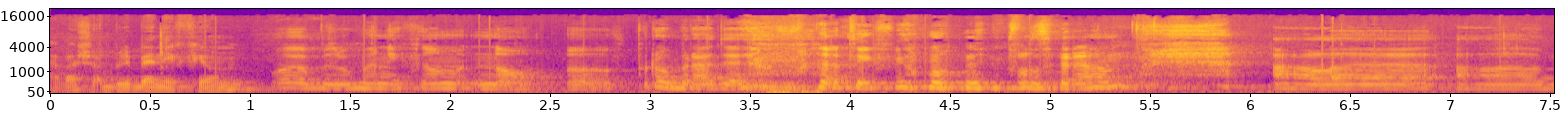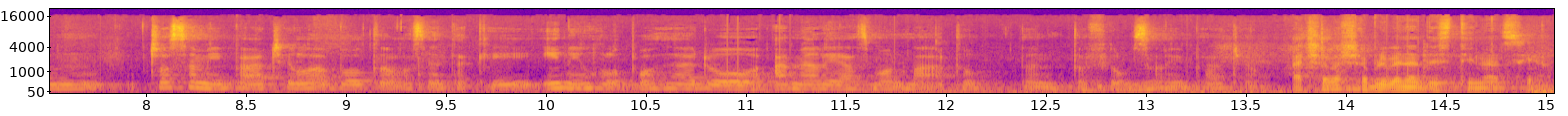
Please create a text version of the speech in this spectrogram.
A váš obľúbený film? Môj obľúbený film? No, e, v prvom rade na tých filmov nepozerám, ale um, čo sa mi páčilo, bol to vlastne taký iný uhol pohľadu Amelia z Montmartu. Tento film sa mi páčil. A čo je vaša obľúbená destinácia?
